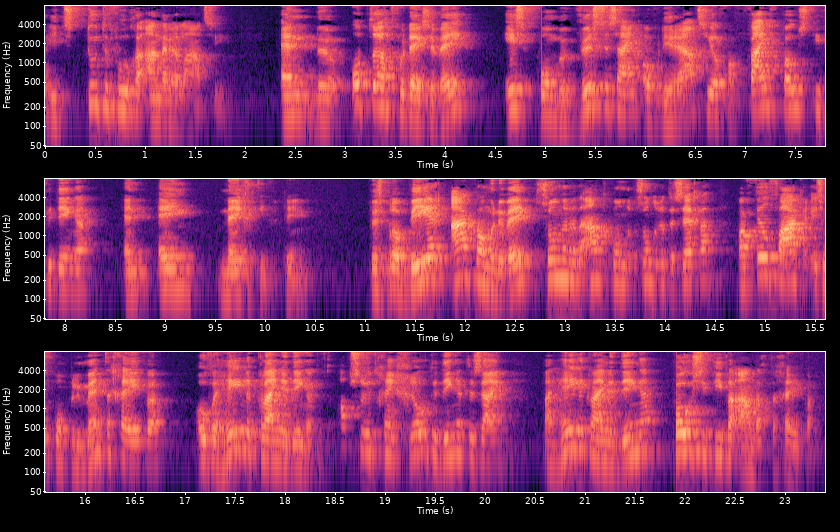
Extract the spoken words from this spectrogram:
iets toe te voegen aan de relatie. En de opdracht voor deze week is om bewust te zijn over die ratio van vijf positieve dingen en één negatieve ding. Dus probeer aankomende week, zonder het aan te kondigen, zonder het te zeggen, maar veel vaker is een compliment te geven over hele kleine dingen. Het hoeft absoluut geen grote dingen te zijn, maar hele kleine dingen positieve aandacht te geven.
